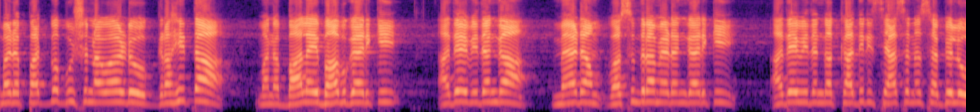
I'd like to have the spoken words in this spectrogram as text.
మరి పద్మభూషణ్ అవార్డు గ్రహీత మన బాలయ్య బాబు గారికి అదేవిధంగా మేడం వసుంధర మేడం గారికి అదేవిధంగా కదిరి శాసనసభ్యులు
